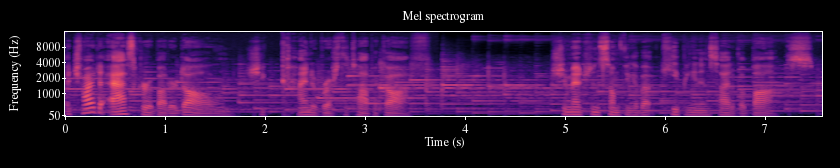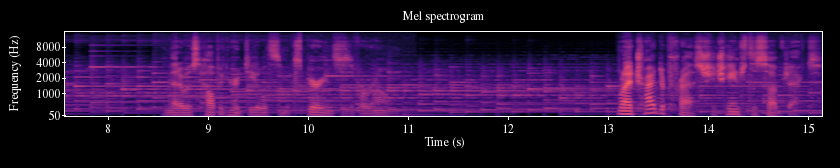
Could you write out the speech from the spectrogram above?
I tried to ask her about her doll, and she kind of brushed the topic off. She mentioned something about keeping it inside of a box, and that it was helping her deal with some experiences of her own. When I tried to press, she changed the subject,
